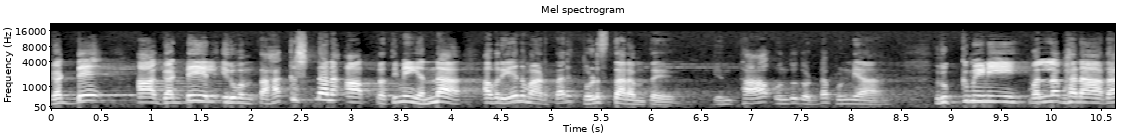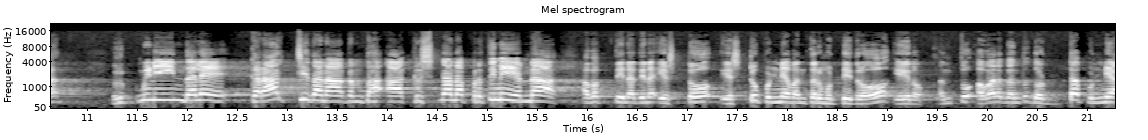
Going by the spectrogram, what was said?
ಗಡ್ಡೆ, ಆ ಗಡ್ಡೆಯಲ್ಲಿ ಇರುವಂತಹ ಕೃಷ್ಣನ ಆ ಪ್ರತಿಮೆಯನ್ನ ಏನು ಮಾಡ್ತಾರೆ? ತೊಳಸ್ತಾರಂತೆ. ಎಂಥ ಒಂದು ದೊಡ್ಡ ಪುಣ್ಯ. ರುಕ್ಮಿಣಿ ವಲ್ಲಭನಾದ ರುಕ್ಮಿಣಿಯಿಂದಲೇ ಕರಾರ್ಚಿತನಾದಂತಹ ಆ ಕೃಷ್ಣನ ಪ್ರತಿಮೆಯನ್ನ ಅವತ್ತಿನ ದಿನ ಎಷ್ಟೋ, ಎಷ್ಟು ಪುಣ್ಯವಂತರು ಮುಟ್ಟಿದ್ರೋ ಏನೋ, ಅಂತೂ ಅವರದಂತೂ ದೊಡ್ಡ ಪುಣ್ಯ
